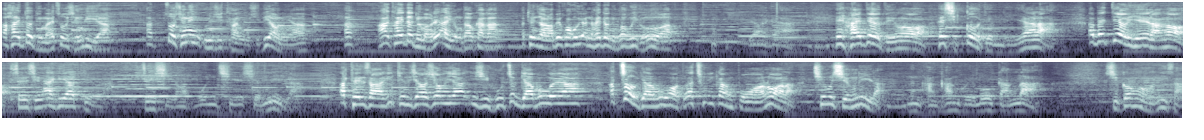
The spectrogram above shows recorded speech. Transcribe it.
啊，海钓场来做生意啊！啊，做生意毋是赚有是了尔啊！啊，啊，海钓场嘛有咧爱用头壳啊！啊，天上若要发挥，按海钓场发挥就好啊！了遐，迄海钓场哦，迄是固定伫遐啦。啊，要钓鱼的人哦，先先爱去遐钓啦，这是哦文市的生意啦。啊，天上去经销商遐，伊是负责业务的啊。啊，做业务哦，就要出去讲盘烂啦，抢生意啦，两项工课无共啦。是讲哦，你啥？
